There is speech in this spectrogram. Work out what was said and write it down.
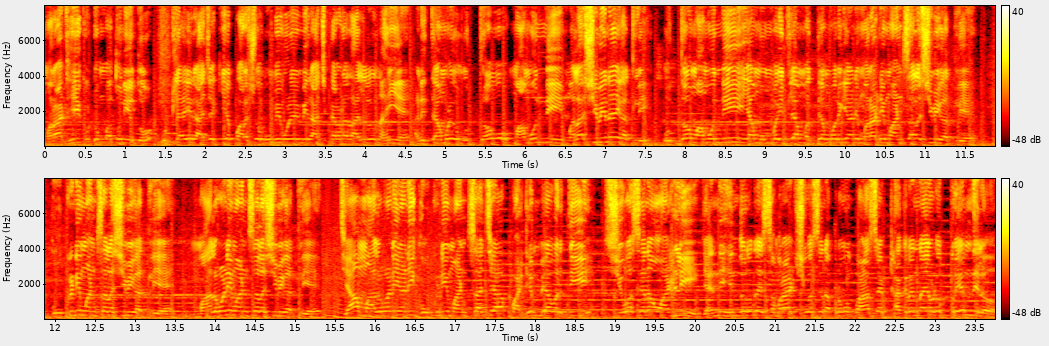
मराठी कुटुंबातून येतो. कुठल्याही राजकीय पार्श्वभूमीमुळे मी राजकारणात आलेलो नाहीये. आणि त्यामुळे उद्धव मामूंनी मला शिवी नाही घातली. उद्धव मामूंनी या मुंबईतल्या मध्यमवर्गीय आणि मराठी माणसाला शिवी घातली आहे. कोकणी माणसाला शिवी घातली आहे. मालवणी माणसाला शिवी घातली आहे. ज्या मालवणी आणि कोकणी माणसाच्या पाठिंब्यावरती शिवसेना वाढली ज्यांनी हिंदू हृदय सम्राट शिवसेना प्रमुख बाळासाहेब ठाकरेंना एवढं प्रेम दिलं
